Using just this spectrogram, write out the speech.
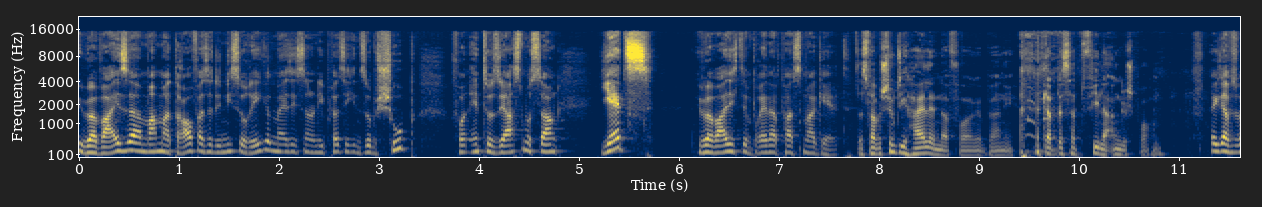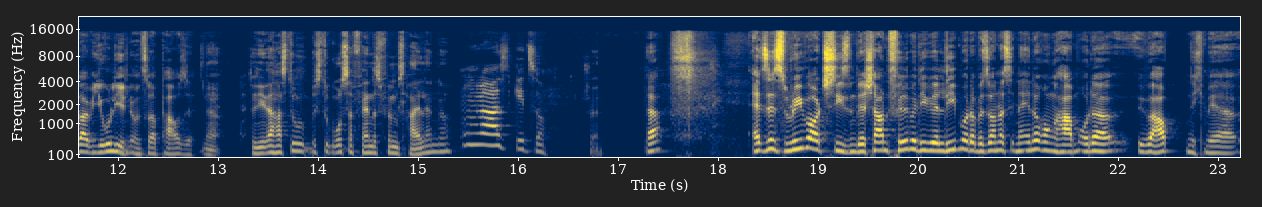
Überweiser, mach mal drauf, also die nicht so regelmäßig, sondern die plötzlich in so einem Schub von Enthusiasmus sagen, jetzt überweise ich dem Brennerpass mal Geld. Das war bestimmt die Highlander-Folge, Bernie. Ich glaube, das hat viele angesprochen. Ich glaube, es war im Juli in unserer Pause. Ja. Daniela, hast du, bist du großer Fan des Films Highlander? Ja, es geht so. Schön. Ja? Es ist Rewatch-Season. Wir schauen Filme, die wir lieben oder besonders in Erinnerung haben oder überhaupt nicht mehr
